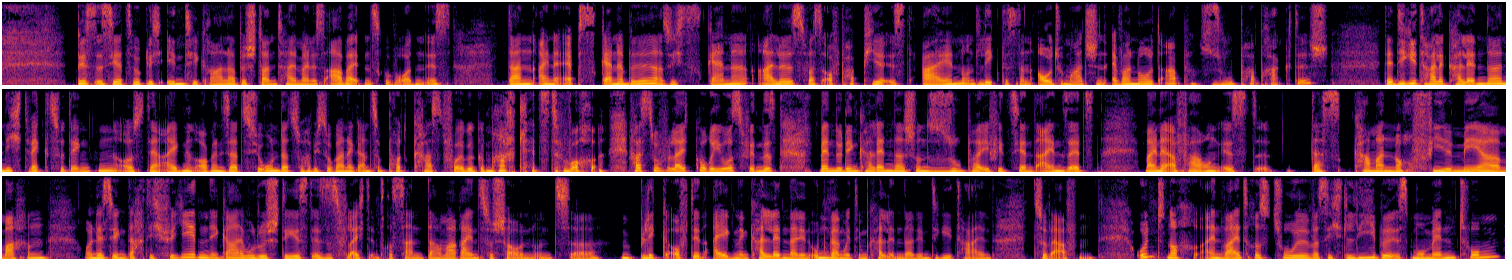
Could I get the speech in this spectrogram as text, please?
bis es jetzt wirklich integraler Bestandteil meines Arbeitens geworden ist. Dann eine App Scannable, also ich scanne alles, was auf Papier ist, ein und lege es dann automatisch in Evernote ab. Super praktisch. Der digitale Kalender nicht wegzudenken aus der eigenen Organisation. Dazu habe ich sogar eine ganze Podcast-Folge gemacht letzte Woche, was du vielleicht kurios findest, wenn du den Kalender schon super effizient einsetzt. Meine Erfahrung ist, das kann man noch viel mehr machen. Und deswegen dachte ich, für jeden, egal wo du stehst, ist es vielleicht interessant, da mal reinzuschauen und äh, einen Blick auf den eigenen Kalender, den Umgang mit dem Kalender, dem digitalen zu werfen. Und noch ein weiteres Tool, was ich liebe, ist Momentum.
